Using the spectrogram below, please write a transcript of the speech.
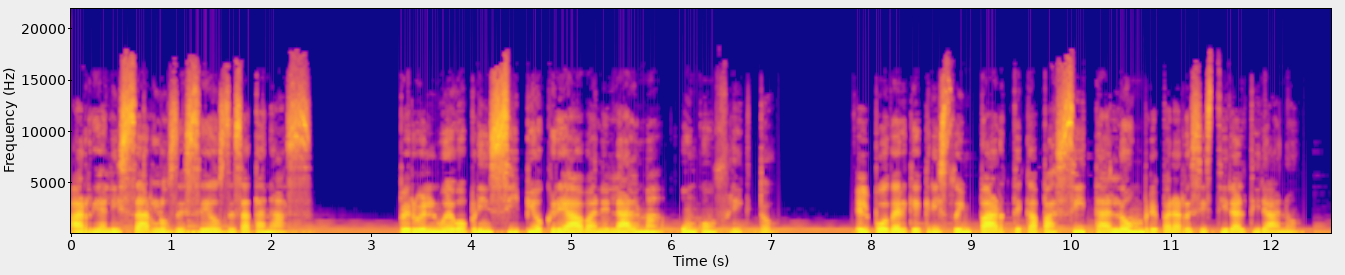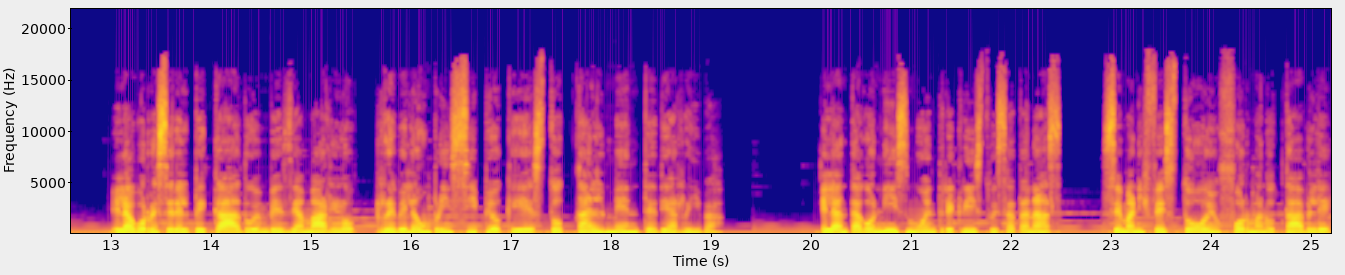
a realizar los deseos de Satanás. Pero el nuevo principio creaba en el alma un conflicto. El poder que Cristo imparte capacita al hombre para resistir al tirano. El aborrecer el pecado en vez de amarlo revela un principio que es totalmente de arriba. El antagonismo entre Cristo y Satanás se manifestó en forma notable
